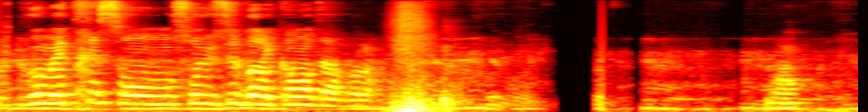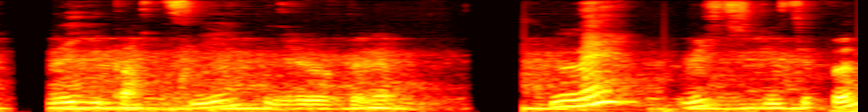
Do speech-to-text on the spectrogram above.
Je vous mettrai son, son YouTube dans les commentaires, voilà. Bon, il est parti. Mais, ne sais pas,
